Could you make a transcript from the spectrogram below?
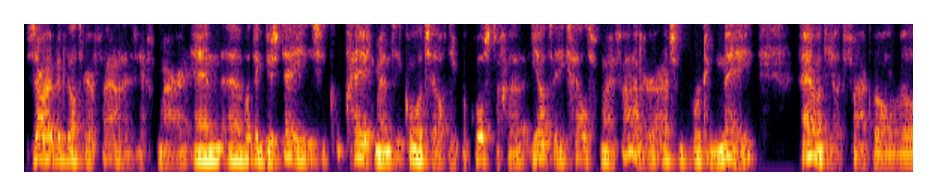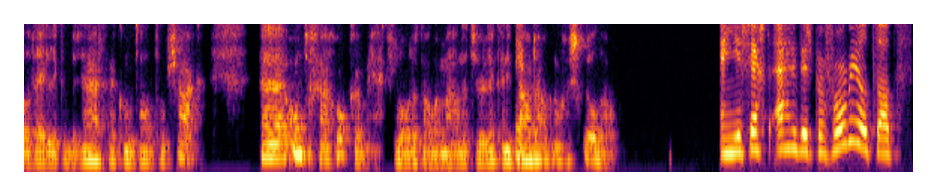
zo, heb ik dat ervaren, zeg maar. En uh, wat ik dus deed, is ik op een gegeven moment, ik kon het zelf niet bekostigen, jatte ik geld van mijn vader uit zijn portemonnee. Hè, want die had vaak wel, wel redelijke bedragen contant op zak. om te gaan gokken. Maar ja, ik verloor het allemaal natuurlijk. En ik ja. bouwde ook nog een schuld op. En je zegt eigenlijk dus bijvoorbeeld dat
